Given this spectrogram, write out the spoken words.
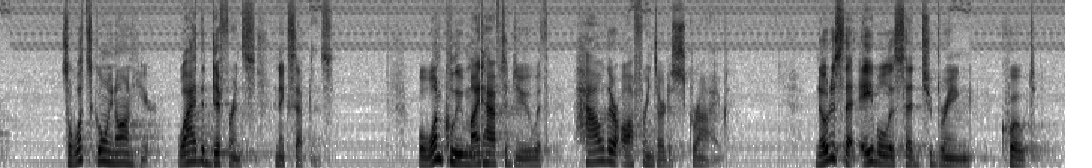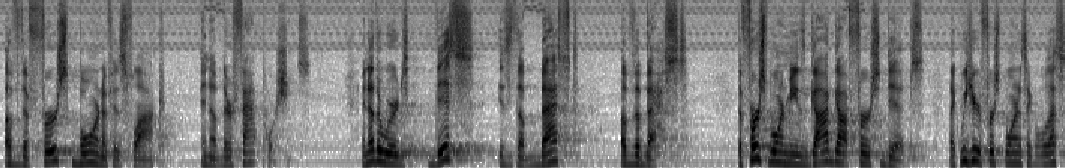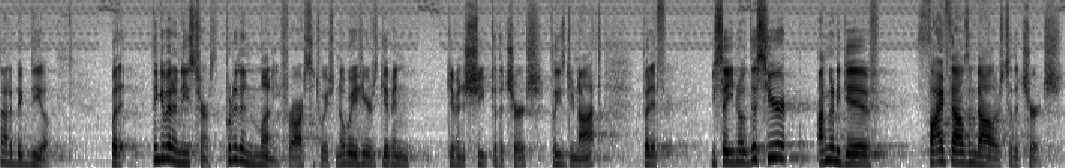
So, what's going on here? Why the difference in acceptance? Well, one clue might have to do with how their offerings are described. Notice that Abel is said to bring, quote, of the firstborn of his flock and of their fat portions. In other words, this is the best of the best. The firstborn means God got first dibs. Like we hear firstborn, it's like, well, that's not a big deal. But it, think of it in these terms. Put it in money for our situation. Nobody here is giving, giving sheep to the church. Please do not. But if you say, you know, this year I'm going to give $5,000 to the church.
